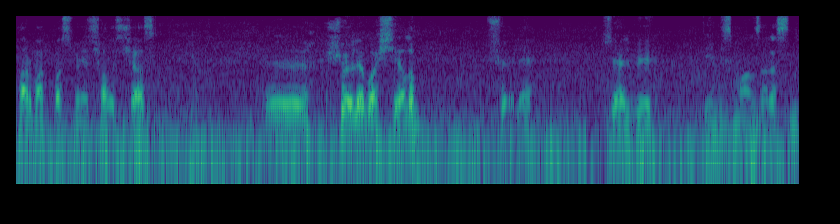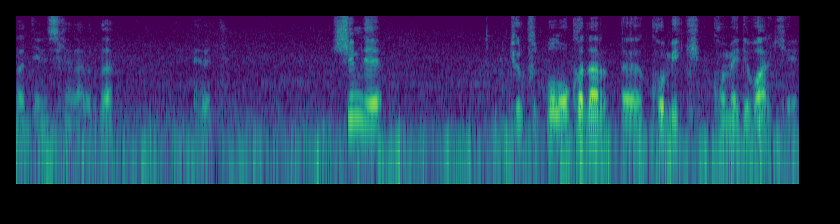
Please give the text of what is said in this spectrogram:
parmak basmaya çalışacağız. Ee, şöyle başlayalım. Şöyle güzel bir deniz manzarasında, deniz kenarında. Evet. Şimdi Türk futbolu o kadar e, komik, komedi var ki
